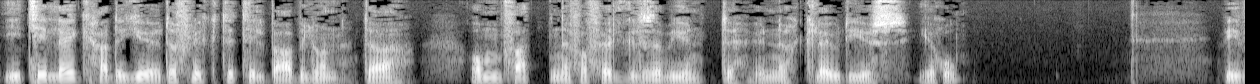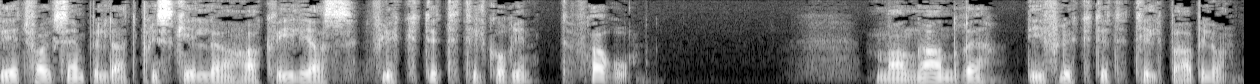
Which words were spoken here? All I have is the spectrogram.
I tillegg hadde jøder flyktet til Babylon da omfattende forfølgelser begynte under Claudius i Rom. Vi vet for eksempel at Priskilla Akvilias flyktet til Korint fra Rom. Mange andre, de flyktet til Babylon.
